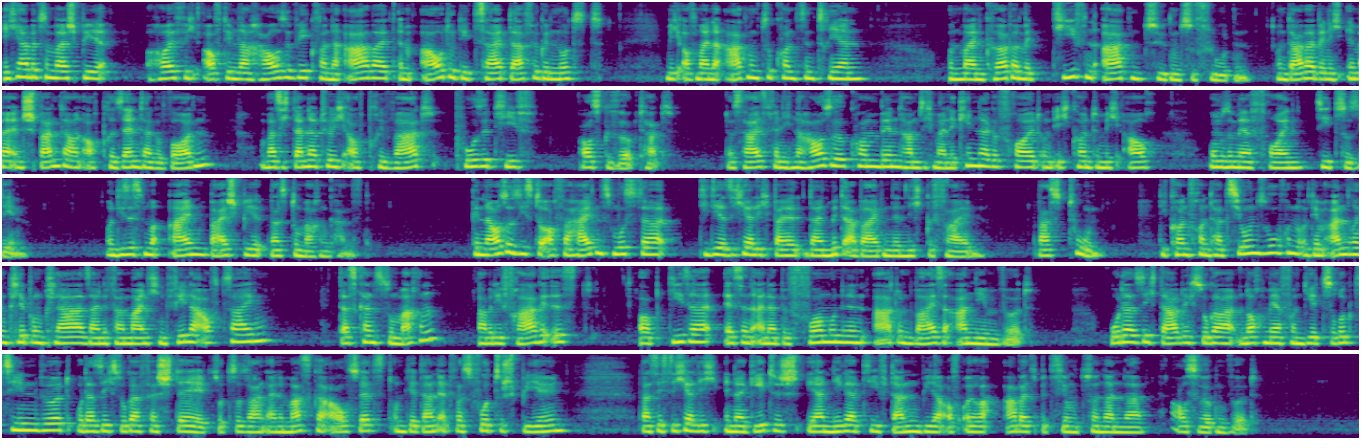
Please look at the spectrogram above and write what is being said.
Ich habe zum Beispiel häufig auf dem Nachhauseweg von der Arbeit im Auto die Zeit dafür genutzt, mich auf meine Atmung zu konzentrieren und meinen Körper mit tiefen Atemzügen zu fluten. Und dabei bin ich immer entspannter und auch präsenter geworden was sich dann natürlich auch privat positiv ausgewirkt hat. Das heißt, wenn ich nach Hause gekommen bin, haben sich meine Kinder gefreut und ich konnte mich auch umso mehr freuen, sie zu sehen. Und dies ist nur ein Beispiel, was du machen kannst. Genauso siehst du auch Verhaltensmuster, die dir sicherlich bei deinen Mitarbeitenden nicht gefallen. Was tun? Die Konfrontation suchen und dem anderen klipp und klar seine vermeintlichen Fehler aufzeigen? Das kannst du machen, aber die Frage ist, ob dieser es in einer bevormundenden Art und Weise annehmen wird oder sich dadurch sogar noch mehr von dir zurückziehen wird oder sich sogar verstellt, sozusagen eine Maske aufsetzt, um dir dann etwas vorzuspielen, was sich sicherlich energetisch eher negativ dann wieder auf eure Arbeitsbeziehung zueinander auswirken wird.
